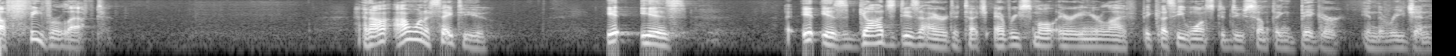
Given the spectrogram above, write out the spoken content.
A fever left. And I, I want to say to you, it is, it is God's desire to touch every small area in your life because He wants to do something bigger in the region.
